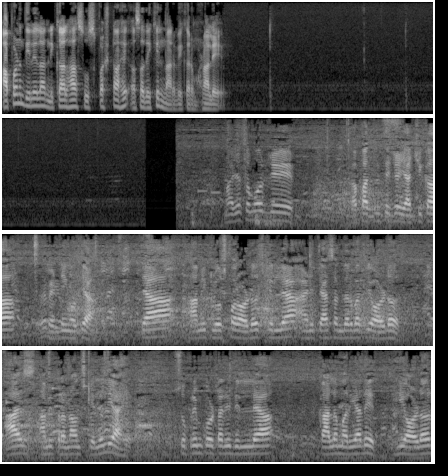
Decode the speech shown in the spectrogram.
आपण दिलेला निकाल हा सुस्पष्ट आहे असं देखील नार्वेकर म्हणाले. माझ्यासमोर जे अपात्रतेच्या याचिका पेंडिंग होत्या त्या आम्ही क्लोज फॉर ऑर्डर्स केलेल्या आणि त्या संदर्भातली ऑर्डर आज आम्ही प्रनाऊन्स केलेली आहे. सुप्रीम कोर्टाने दिलेल्या कालमर्यादेत ही ऑर्डर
